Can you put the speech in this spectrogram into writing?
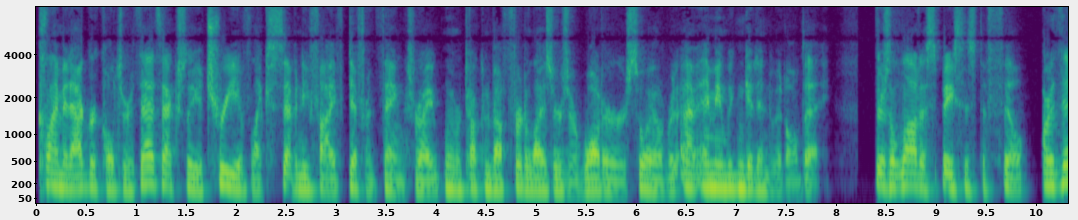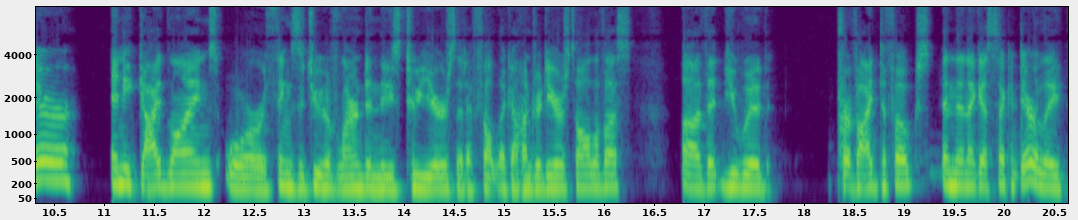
climate agriculture. That's actually a tree of like 75 different things, right? When we're talking about fertilizers or water or soil. I mean, we can get into it all day. There's a lot of spaces to fill. Are there any guidelines or things that you have learned in these two years that have felt like 100 years to all of us uh, that you would provide to folks? And then I guess secondarily,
